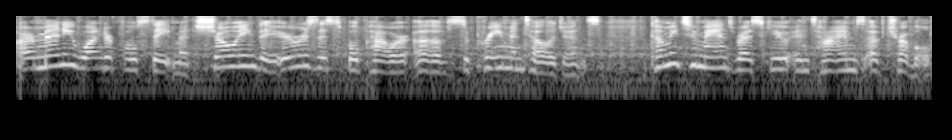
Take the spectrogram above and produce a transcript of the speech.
are many wonderful statements showing the irresistible power of supreme intelligence coming to man's rescue in times of trouble.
